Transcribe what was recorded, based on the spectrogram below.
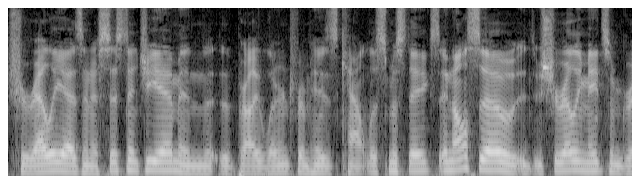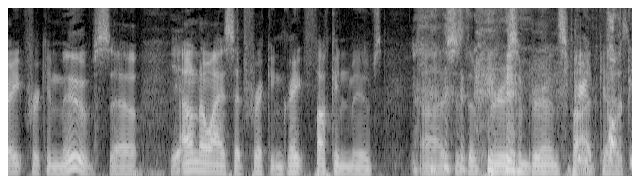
Chiarelli as an assistant GM and probably learned from his countless mistakes. And also, Chiarelli made some great freaking moves. So Yeah. I don't know why I said freaking great fucking moves. Uh, this is the Brewers and Bruins podcast.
